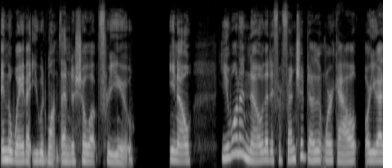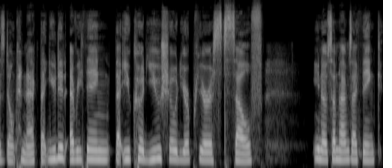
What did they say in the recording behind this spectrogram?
in the way that you would want them to show up for you. You know, you want to know that if a friendship doesn't work out or you guys don't connect, that you did everything that you could. You showed your purest self. You know, sometimes I think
